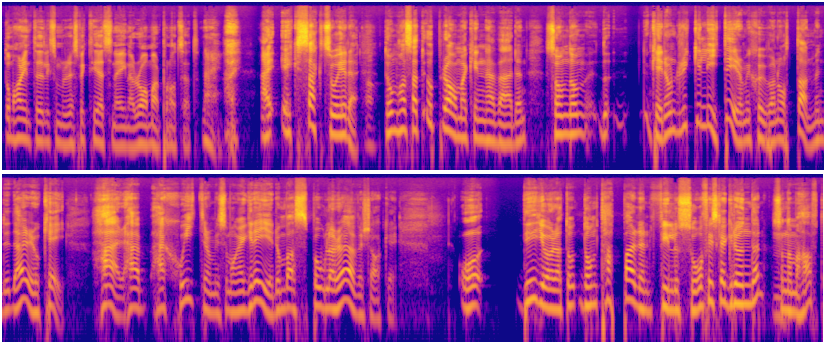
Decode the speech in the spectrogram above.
de har inte liksom respekterat sina egna ramar på något sätt. Nej. Nej. Nej, exakt så är det. Ja. De har satt upp ramar kring den här världen som de... de Okej, de rycker lite i dem i sjuan och åttan, men det där är okej. Här, här, här skiter de i så många grejer. De bara spolar över saker. Och det gör att de, de tappar den filosofiska grunden som Mm. de har haft.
